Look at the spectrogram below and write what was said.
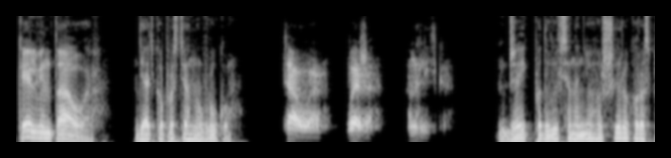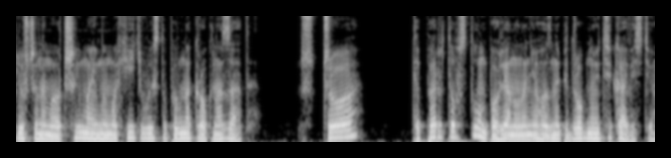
Кельвін Тауер. Дядько простягнув руку. Тауер, вежа, англійська. Джейк подивився на нього широко розплющеними очима і мимохідь відступив на крок назад. Що? Тепер товстун поглянув на нього з непідробною цікавістю.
